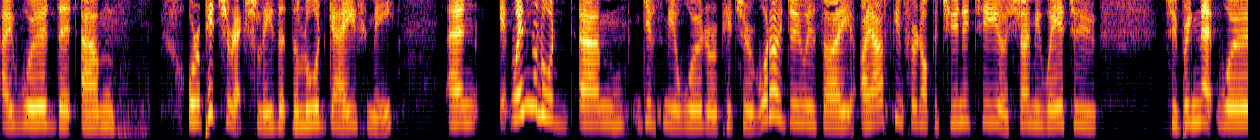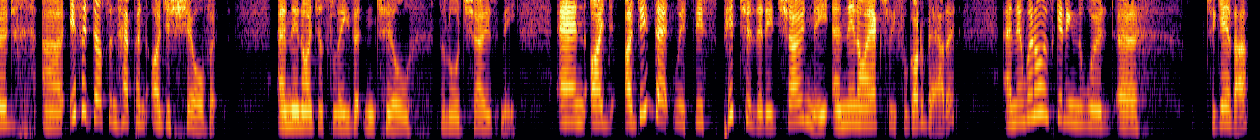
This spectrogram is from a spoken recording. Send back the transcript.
a word that, um, or a picture actually, that the Lord gave me. And it, when the Lord um, gives me a word or a picture, what I do is I, I ask Him for an opportunity or show me where to, to bring that word. Uh, if it doesn't happen, I just shelve it. And then I just leave it until the Lord shows me. And I, I did that with this picture that He'd shown me, and then I actually forgot about it. And then when I was getting the word uh, together,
